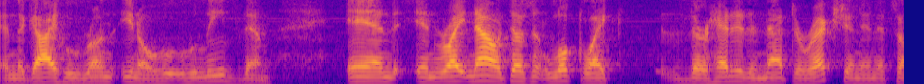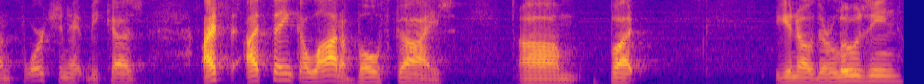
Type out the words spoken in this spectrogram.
and the guy who runs, you know, who, who leads them. And and right now, it doesn't look like they're headed in that direction, and it's unfortunate because I th- I think a lot of both guys, um, but you know they're losing,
